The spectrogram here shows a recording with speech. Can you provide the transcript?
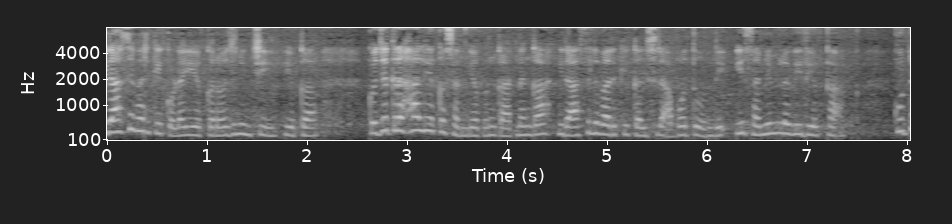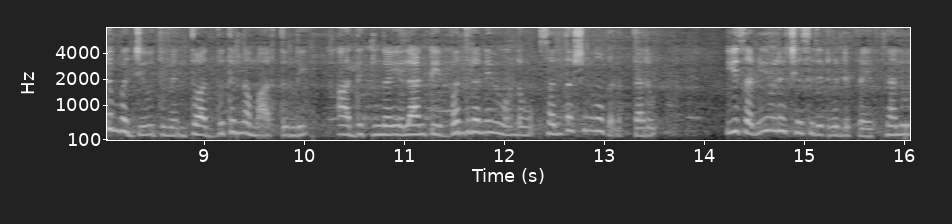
ఈ రాశి వారికి కూడా ఈ యొక్క రోజు నుంచి ఈ యొక్క కుజగ్రహాల యొక్క సంయోగం కారణంగా ఈ రాశుల వారికి కలిసి రాబోతూ ఉంది ఈ సమయంలో వీరి యొక్క కుటుంబ జీవితం ఎంతో అద్భుతంగా మారుతుంది. ఆర్థికంగా ఎలాంటి ఇబ్బందులు అనేవి ఉండవు. సంతోషంగా గడుపుతారు. ఈ సమయంలో చేసేటటువంటి ప్రయత్నాలు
